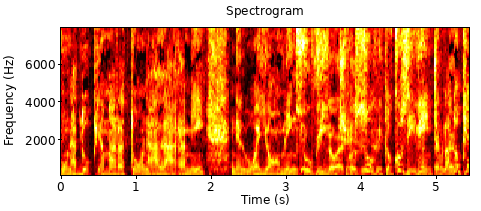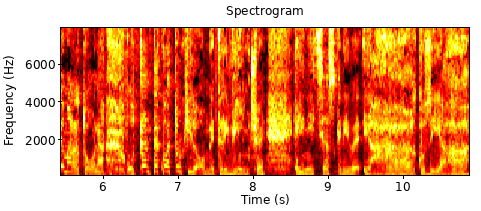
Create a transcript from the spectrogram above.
una doppia maratona a Laramie nel Wyoming. Subito, vince, eh, così. subito, così vince una doppia maratona, 84 km vince e inizia a scrivere, e a, così a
